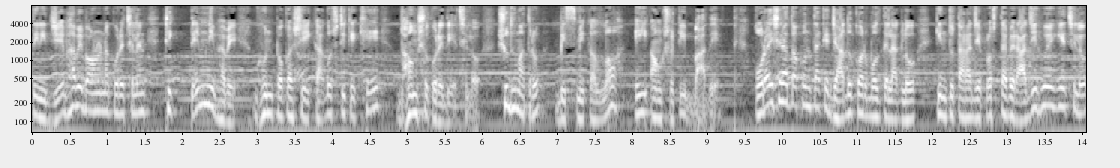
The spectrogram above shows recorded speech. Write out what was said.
তিনি যেভাবে বর্ণনা করেছিলেন, ঠিক তেমনিভাবে ঘুণ পোকা এই কাগজটিকে খেয়ে ধ্বংস করে দিয়েছিল। শুধুমাত্র বিস্মিকাল্লহ এই অংশটি বাদে। কোরাইশেরা তখন তাকে জাদুকর বলতে লাগল, কিন্তু তারা যে প্রস্তাবে রাজি হয়ে গিয়েছিল,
